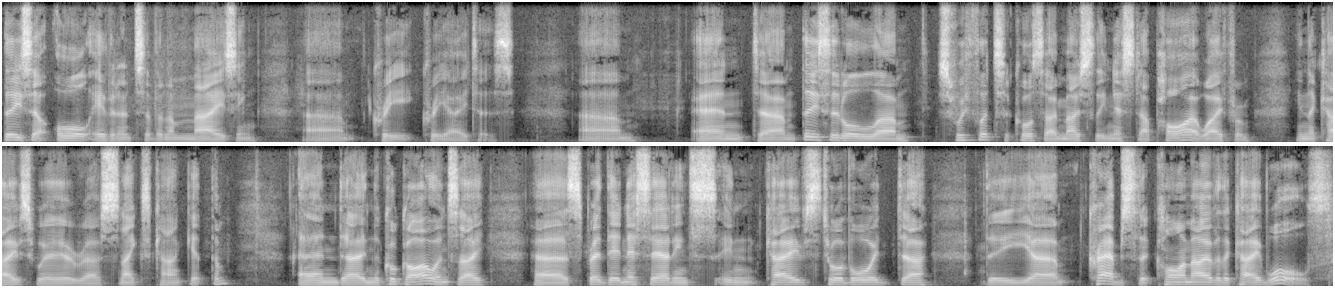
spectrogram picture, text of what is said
these are all evidence of an amazing um, cre- creators. Um, and um, these little um, swiftlets, of course, they mostly nest up high, away from in the caves where uh, snakes can't get them. And uh, in the Cook Islands, they uh, spread their nests out in, in caves to avoid uh, the um, crabs that climb over the cave walls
